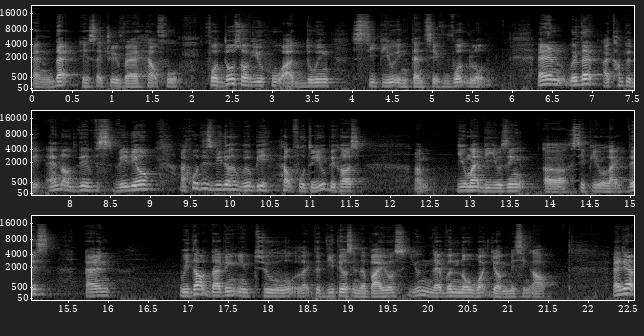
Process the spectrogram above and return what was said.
and that is actually very helpful for those of you who are doing CPU intensive workload. And with that, I come to the end of this video. I hope this video will be helpful to you because um, you might be using a CPU like this and without diving into like the details in the BIOS, you never know what you're missing out. And yeah,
